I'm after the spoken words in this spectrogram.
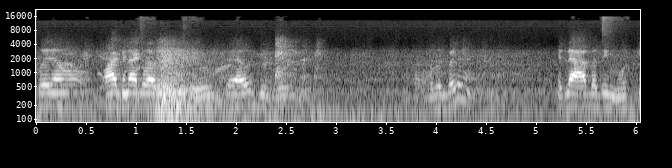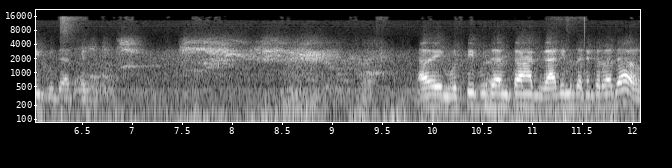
કોઈ આંખ નાખવાનું કીધું આવું કીધું ખબર પડે ને? એટલે આ બધી મૂર્તિ પૂજા છે હવે મૂર્તિ પૂજા ત્યાં ગાદી દર્શન કરવા જાઓ.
